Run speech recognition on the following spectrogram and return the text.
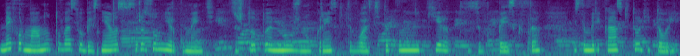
Неформално това се обяснява с разумни аргументи, защото е нужно украинските власти да комуникират с европейската и с американските аудитории,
